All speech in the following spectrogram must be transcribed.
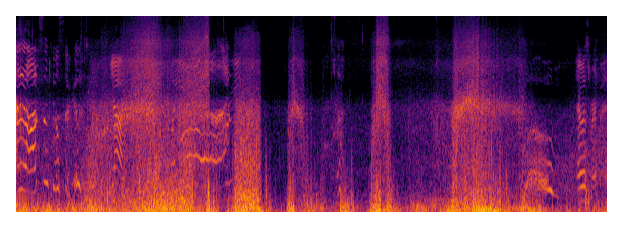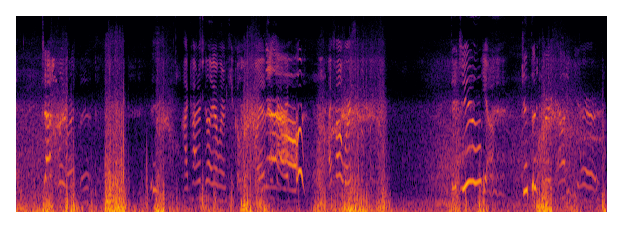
and it honestly feels so good. Yeah. Whoa. It was worth it. Definitely worth it. I kind of feel like I want to puke a little bit. No! I felt worse. Did you? Yeah. Get the frick out of here.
